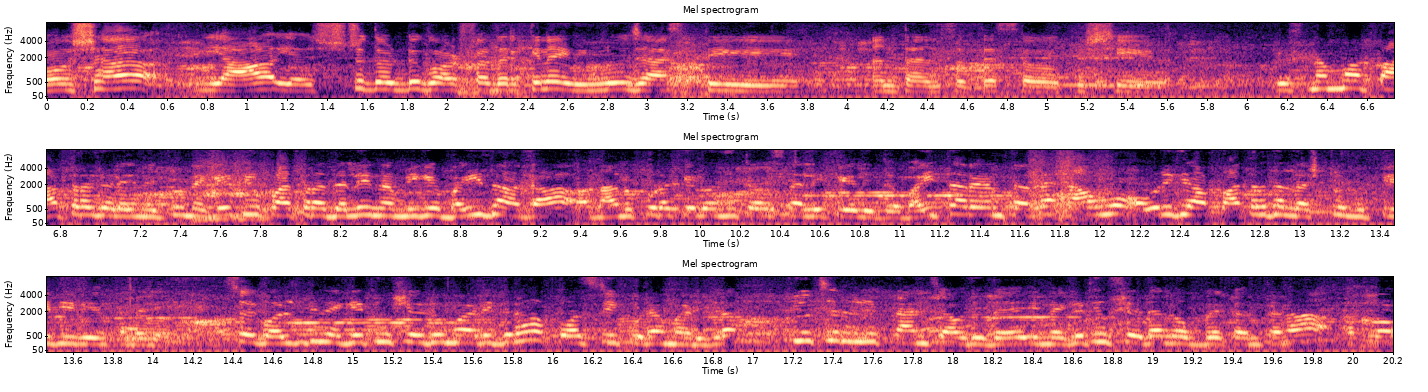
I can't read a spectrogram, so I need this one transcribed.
ಬಹುಶಃ ಯಾ, ಎಷ್ಟು ದೊಡ್ಡ ಗಾಡ್ ಫಾದರ್ಕಿನ ಇನ್ನೂ ಜಾಸ್ತಿ ಅಂತ ಅನ್ಸುತ್ತೆ. ಸೊ ಖುಷಿ ಎಸ್ ನಮ್ಮ ಪಾತ್ರಗಳೇನಿತ್ತು? ನೆಗೆಟಿವ್ ಪಾತ್ರದಲ್ಲಿ ನಮಗೆ ಬೈದಾಗ ನಾನು ಕೂಡ ಕೆಲವೊಂದು ನಲ್ಲಿ ಕೇಳಿದ್ದೆ ಬೈತಾರೆ ಅಂತಂದ್ರೆ ನಾವು ಅವರಿಗೆ ಆ ಪಾತ್ರದಲ್ಲಿ ಅಷ್ಟು ಮುಟ್ಟಿದೀವಿ ಅಂತ ಹೇಳಿ. ಸೊ ಈಗ ಆಲ್ರೆಡಿ ನೆಗೆಟಿವ್ ಶೇಡು ಮಾಡಿದ್ರ ಪಾಸಿಟಿವ್ ಕೂಡ ಮಾಡಿದ್ರ. ಫ್ಯೂಚರ್ ಅಲ್ಲಿ ಪ್ಲಾನ್ಸ್ ಯಾವ್ದಿದೆ? ಈ ನೆಗೆಟಿವ್ ಶೇಡ್ ಅಲ್ಲಿ ಹೋಗ್ಬೇಕಂತನಾ ಅಥವಾ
